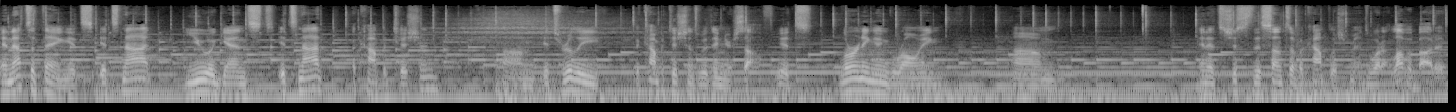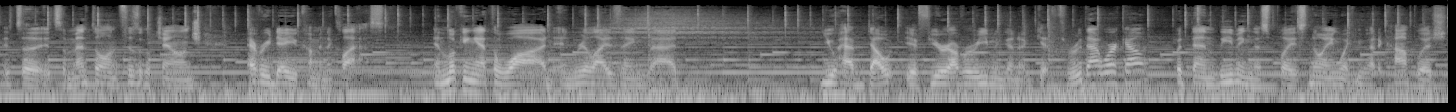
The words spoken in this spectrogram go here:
And that's the thing. It's it's not you against. It's not a competition. Um, it's really the competition's within yourself. It's learning and growing, um, and it's just the sense of accomplishment. Is what I love about it. It's a it's a mental and physical challenge every day you come into class, and looking at the WOD and realizing that you have doubt if you're ever even going to get through that workout, but then leaving this place knowing what you had accomplished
